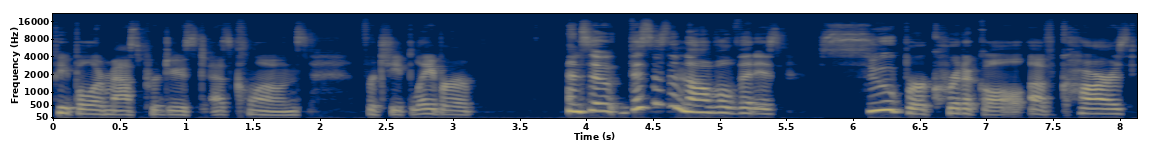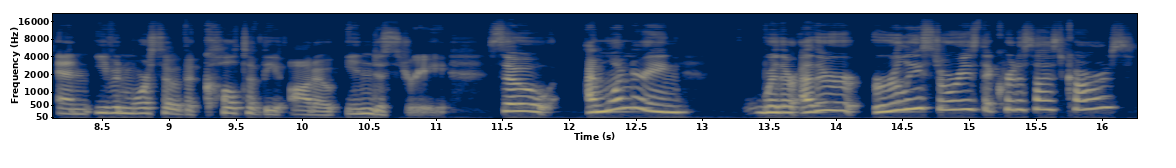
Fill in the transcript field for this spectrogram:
people are mass produced as clones for cheap labor. And so, this is a novel that is super critical of cars and even more so the cult of the auto industry. So I'm wondering were there other early stories that criticized cars?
